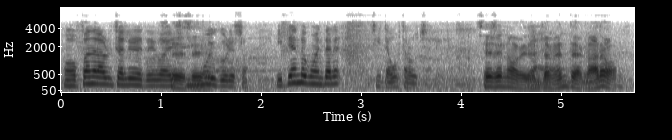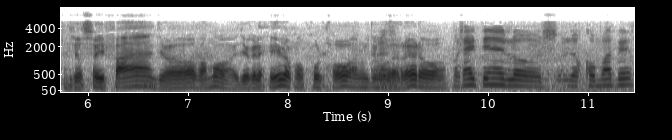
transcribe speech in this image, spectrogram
como fan de la lucha libre te digo, Sí, es sí. muy curioso. Y tienen documentales si te gusta la lucha libre. Sí, sí, no, evidentemente, claro. Yo soy fan, yo, vamos, yo he crecido con Hulk Hogan, Último Por eso. Guerrero. Pues ahí tienes los, los combates,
